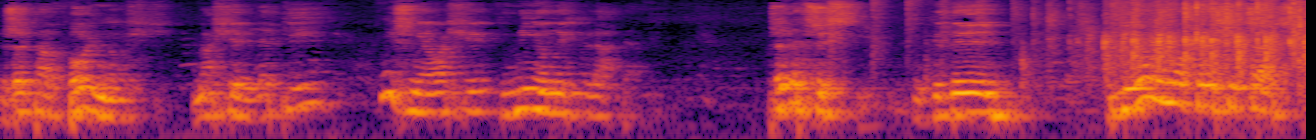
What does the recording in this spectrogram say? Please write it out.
że ta wolność ma się lepiej niż miała się w minionych latach. Przede wszystkim, gdy w minionym okresie czasu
